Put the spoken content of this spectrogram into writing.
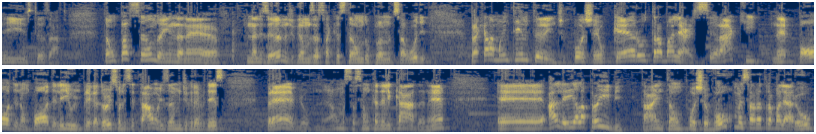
Isso, exato. Então, passando ainda, né, finalizando, digamos, essa questão do plano de saúde, para aquela mãe tentante, poxa, eu quero trabalhar, será que né, pode, não pode ali o empregador solicitar um exame de gravidez prévio? É uma situação que é delicada, né? É, a lei ela proíbe, tá? Então, poxa, eu vou começar a trabalhar, ou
